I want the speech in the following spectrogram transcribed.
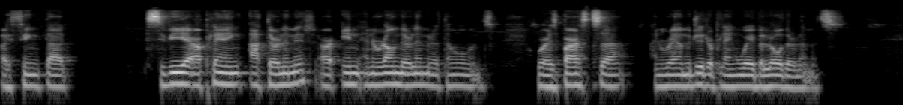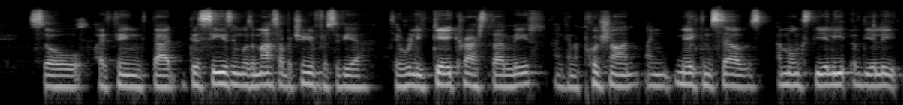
I think that Sevilla are playing at their limit or in and around their limit at the moment, whereas Barca and Real Madrid are playing way below their limits. So I think that this season was a mass opportunity for Sevilla to really gate crash that elite and kind of push on and make themselves amongst the elite of the elite.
